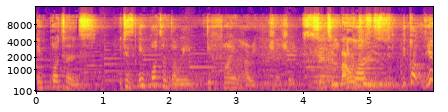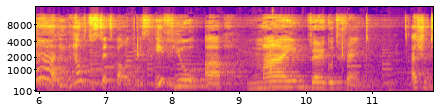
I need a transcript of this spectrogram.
importance it is important that we define our relationships Setting boundaries. because, because yeah it helps to set boundaries if you are my very good friend i should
